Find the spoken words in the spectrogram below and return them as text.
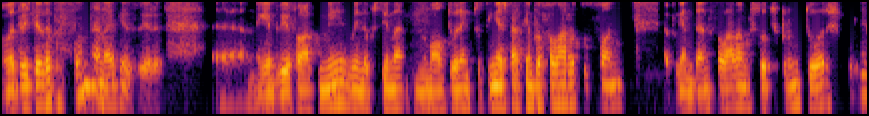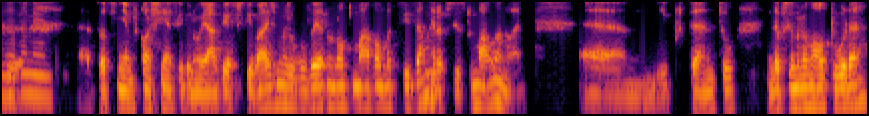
uma tristeza profunda, não é? Quer dizer, uh, ninguém podia falar comigo, ainda por cima, numa altura em que tu tinhas de estar sempre a falar ao telefone, apresentando, falávamos todos promotores, porque Exatamente. Uh, todos tínhamos consciência que não ia haver festivais, mas o governo não tomava uma decisão, era preciso tomá-la, não é? Uh, e portanto, ainda por cima numa altura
